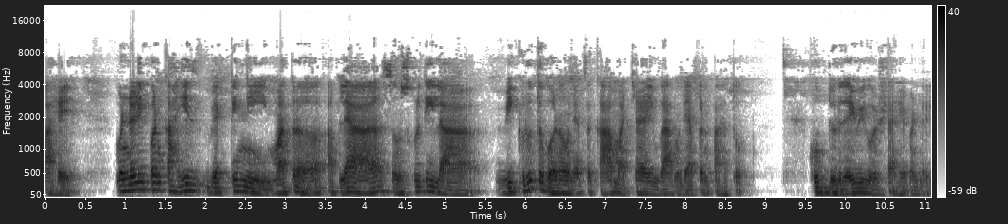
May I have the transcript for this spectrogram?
आहे. मंडळी पण काही व्यक्तींनी मात्र आपल्या संस्कृतीला विकृत बनवण्याचं काम आजच्या युगामध्ये आपण पाहतो. खूप दुर्दैवी गोष्ट आहे मंडळी.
